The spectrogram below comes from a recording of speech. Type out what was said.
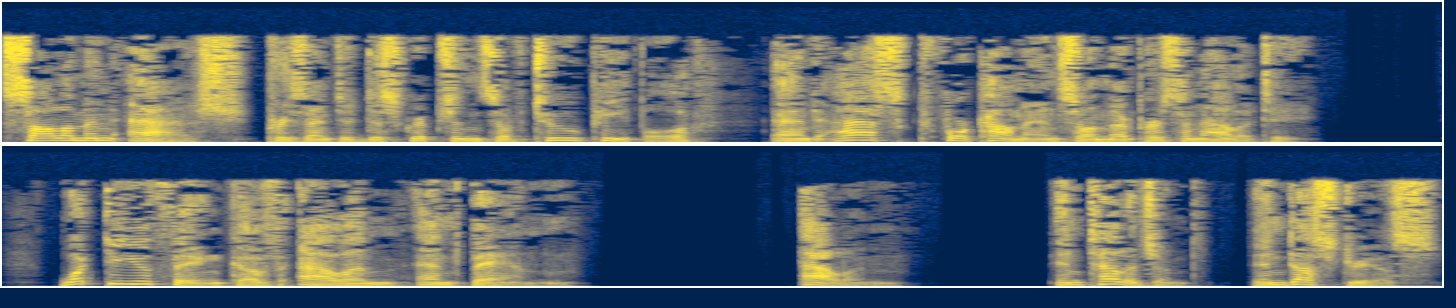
Solomon Asch presented descriptions of two people and asked for comments on their personality. What do you think of Alan and Ben? Alan. Intelligent, industrious,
